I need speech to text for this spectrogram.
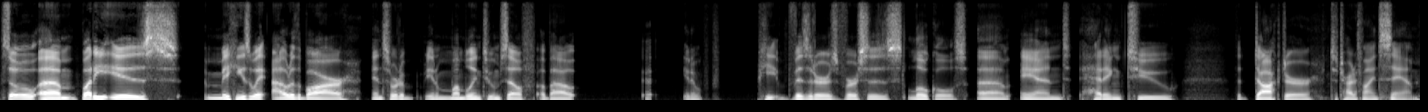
So, um, Buddy is making his way out of the bar and sort of, you know, mumbling to himself about, uh, you know, pe- visitors versus locals, um, and heading to the doctor to try to find Sam.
